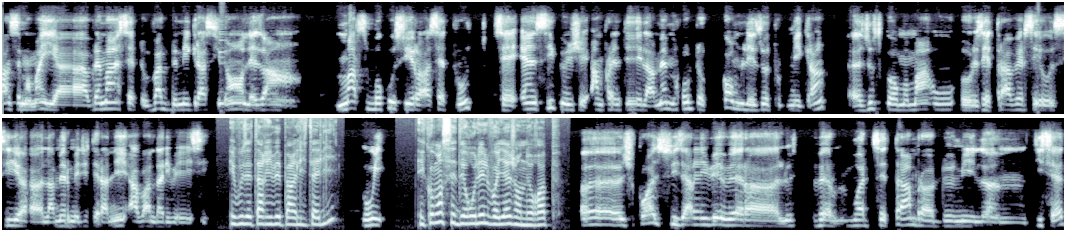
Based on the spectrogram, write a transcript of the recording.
en ce moment, il y a vraiment cette vague de migration. Les gens marchent beaucoup sur euh, cette route. C'est ainsi que j'ai emprunté la même route comme les autres migrants euh, jusqu'au moment où j'ai traversé aussi euh, la mer Méditerranée avant d'arriver ici. Et vous êtes arrivé par l'Italie? Oui. Et comment s'est déroulé le voyage en Europe? Euh, Je crois que je suis arrivé vers, le, vers le mois de septembre 2017.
